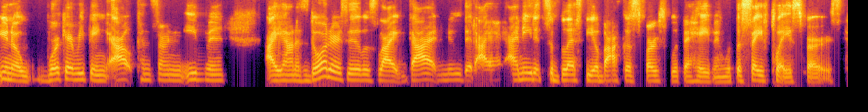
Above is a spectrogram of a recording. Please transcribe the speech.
you know, work everything out concerning even Ayana's daughters, it was like God knew that I, I needed to bless the Abakas first with the haven, with the safe place first,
